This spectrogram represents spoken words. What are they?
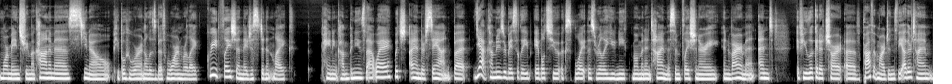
more mainstream economists, you know, people who were in Elizabeth Warren were like greedflation. They just didn't like painting companies that way, which I understand. But yeah, companies are basically able to exploit this really unique moment in time, this inflationary environment. And if you look at a chart of profit margins, the other time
